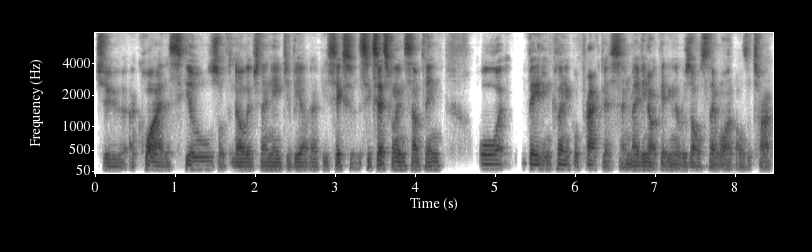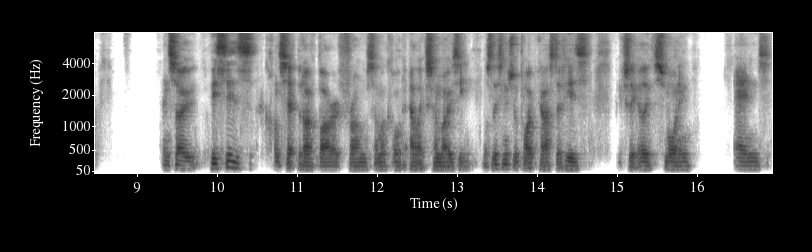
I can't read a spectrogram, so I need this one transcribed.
to acquire the skills or the knowledge they need to be able to be successful in something or be in clinical practice and maybe not getting the results they want all the time. And so this is a concept that I've borrowed from someone called Alex Hormozi. I was listening to a podcast of his actually early this morning and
